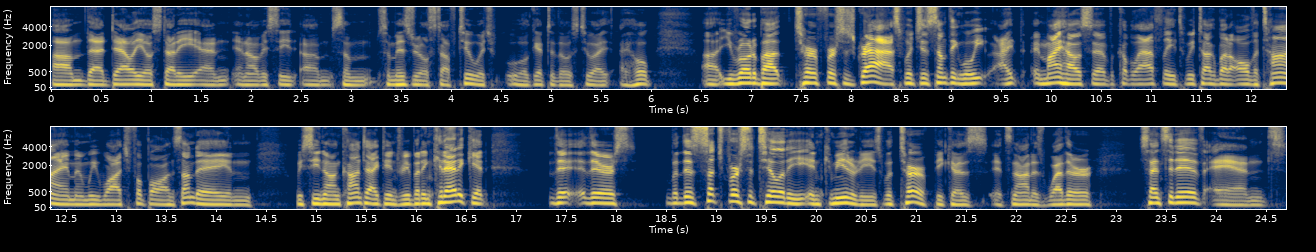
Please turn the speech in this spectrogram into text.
um, that Dalio study and and obviously um, some some Israel stuff too, which we'll get to those too. I, I hope. Uh, you wrote about turf versus grass, which is something we I in my house I have a couple athletes. We talk about it all the time, and we watch football on Sunday, and we see non-contact injury. But in Connecticut, there, there's but there's such versatility in communities with turf because it's not as weather sensitive and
